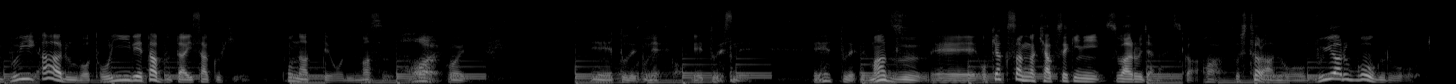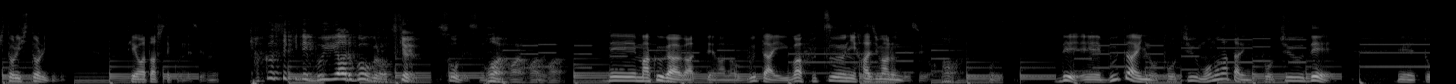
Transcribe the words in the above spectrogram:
VR を取り入れた舞台作品となっております。はい。はい、えーっとですねえーっとですねえーっとですねまず、えーお客さんが客席に座るじゃないですか。はい。そしたらあの VR ゴーグルを一人一人に手渡していくんですよね。客席で VR ゴーグルをつける？そうですね、はいはいはいはい。で幕が上がってあの舞台は普通に始まるんですよ。はいで、えー舞台の途中物語の途中でえっ、と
